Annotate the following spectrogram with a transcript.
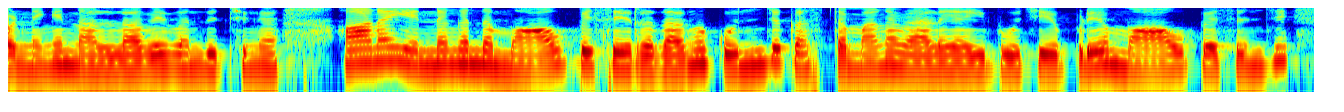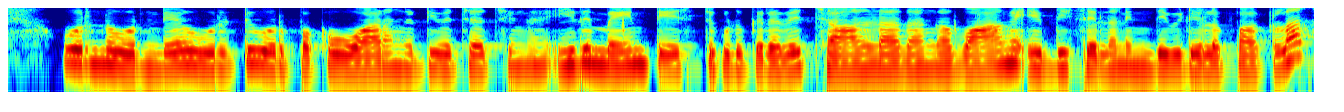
பண்ணிங்க. நல்லாவே வந்துச்சுங்க. ஆனால் என்னங்க இந்த மாவு பிசைறதாங்க கொஞ்சம் கஷ்டமான வேலையாகி போச்சு. எப்படியோ மாவு பிசைஞ்சு உருண்டை உருண்டையாக உருட்டி ஒரு பக்கம் ஓரம் கட்டி வச்சாச்சுங்க. இது மெயின் டேஸ்ட்டு கொடுக்குறதே சால்னா தாங்க. வாங்க எப்படி செய்யலான்னு இந்த வீடியோவில் பார்க்கலாம்.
